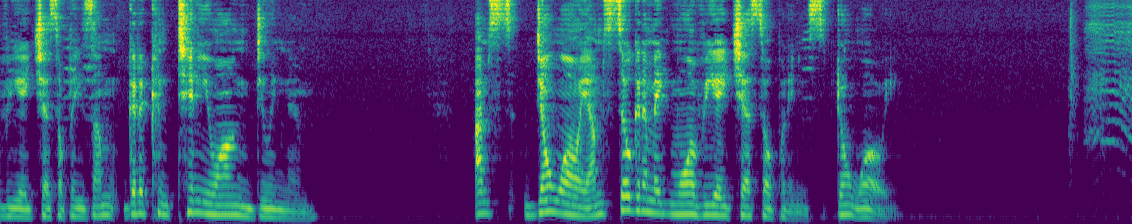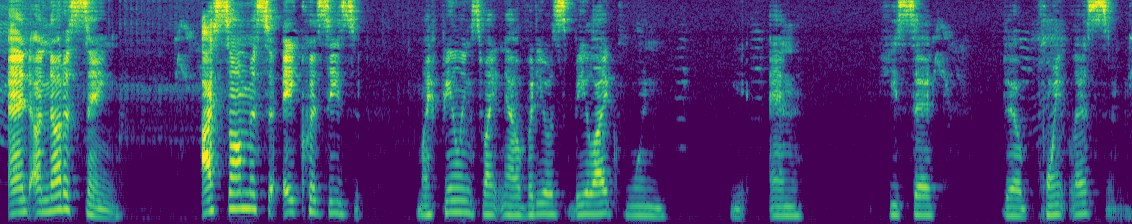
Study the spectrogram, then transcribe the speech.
VHS openings. I'm gonna continue on doing them. I'm don't worry. I'm still gonna make more VHS openings. Don't worry. And another thing, I saw Mr. A Aquizzy's my feelings right now videos be like when, and he said they're pointless. And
